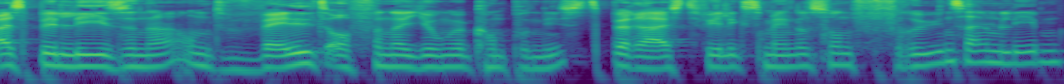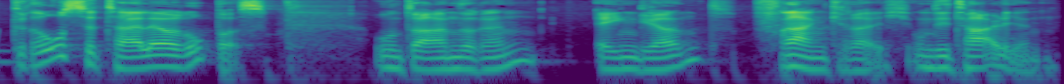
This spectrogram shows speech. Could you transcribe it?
Als belesener und weltoffener junger Komponist bereist Felix Mendelssohn früh in seinem Leben große Teile Europas, unter anderem England, Frankreich und Italien.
